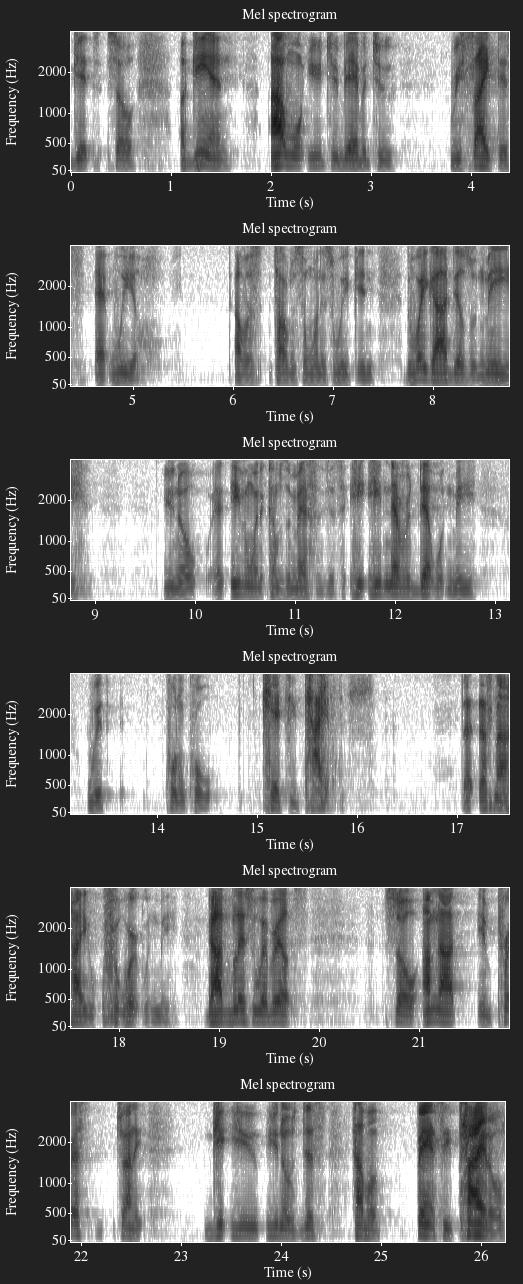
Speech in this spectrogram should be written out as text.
get. So, again, I want you to be able to recite this at will. I was talking to someone this week, and the way God deals with me, you know, even when it comes to messages, he, he never dealt with me with quote unquote catchy titles. That, that's not how he worked with me. God bless whoever else. So I'm not impressed trying to get you, you know, just have a fancy title,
